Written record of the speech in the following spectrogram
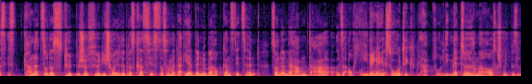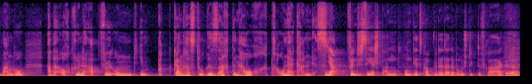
das ist gar nicht so das Typische für die Scheurebe, das Cassis. Das haben wir da eher, wenn überhaupt, ganz dezent. Sondern wir haben da also auch jede Menge, Menge Exotik. Ja, so Limette haben wir rausgeschmeckt, bisschen Mango, aber auch grüner Apfel und im Abgang hast du gesagt, den Hauch brauner Kandis. Ja, finde ich sehr spannend. Und jetzt kommt wieder deine berüchtigte Frage.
